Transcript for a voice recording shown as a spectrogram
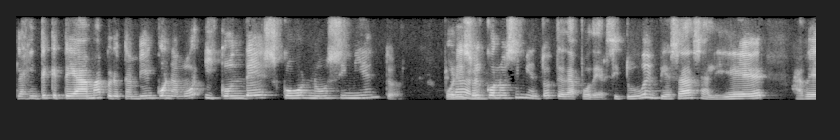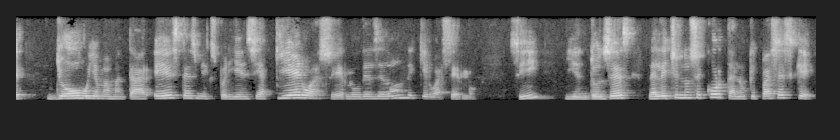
la gente que te ama, pero también con amor y con desconocimiento. Por eso el conocimiento te da poder. Si tú empiezas a leer, a ver, yo voy a amamantar, esta es mi experiencia, quiero hacerlo, desde dónde quiero hacerlo. ¿Sí? Y entonces la leche no se corta, lo que pasa es que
